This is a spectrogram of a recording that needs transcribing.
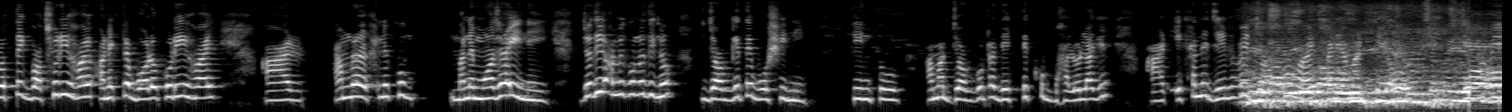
প্রত্যেক বছরই হয়, অনেকটা বড় করেই হয়। আর আমরা এখানে খুব মানে মজাই নেই। যদিও আমি কোনো দিনও যজ্ঞেতে বসিনি, কিন্তু আমার যজ্ঞটা দেখতে খুব ভালো লাগে। আর এখানে যেভাবে যজ্ঞ হয় মানে আমার যেভাবে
